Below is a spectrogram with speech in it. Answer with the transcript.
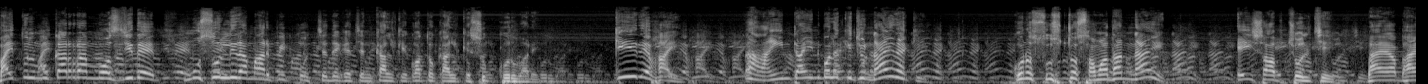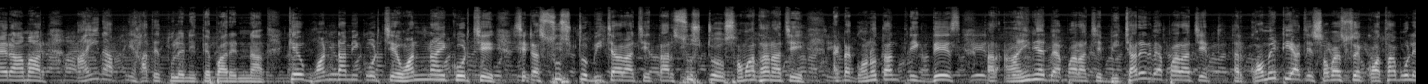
বাইতুল মুকাররাম মসজিদে মুসল্লিরা মারপিট করছে, দেখেছেন কালকে, গতকালকে শুক্রবারে। কি রে ভাই? আইন টাইন বলে কিছু নাই নাকি? কোনো সুষ্ঠু সমাধান নাই? এই সব চলছে। ভাইয়া, ভাইয়েরা আমার, আইন আপনি হাতে তুলে নিতে পারেন না। কেউ ভণ্ডামি করছে, অন্যায় করছে, সেটা সুষ্ঠু বিচার আছে, তার সুষ্ঠু সমাধান আছে। একটা গণতান্ত্রিক দেশ, তার আইনের ব্যাপার আছে, বিচারের ব্যাপার আছে, তার কমিটি আছে, সবার সঙ্গে কথা বলে,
